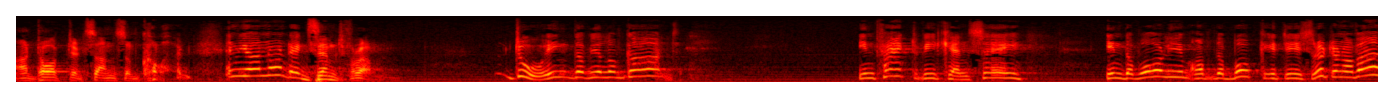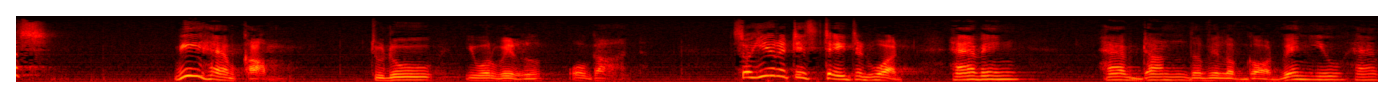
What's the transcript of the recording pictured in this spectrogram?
adopted sons of God, and we are not exempt from doing the will of God. In fact, we can say in the volume of the book it is written of us, we have come to do your will, O God. So here it is stated what? Having have done the will of God. When you have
